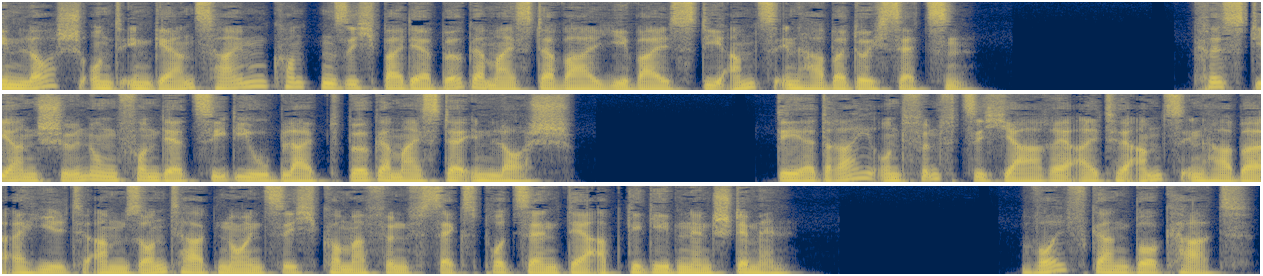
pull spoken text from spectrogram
In Losch und in Gernsheim konnten sich bei der Bürgermeisterwahl jeweils die Amtsinhaber durchsetzen. Christian Schönung von der CDU bleibt Bürgermeister in Losch. Der 53 Jahre alte Amtsinhaber erhielt am Sonntag 90,56 Prozent der abgegebenen Stimmen. Wolfgang Burkhardt,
